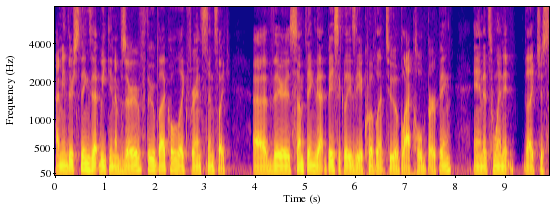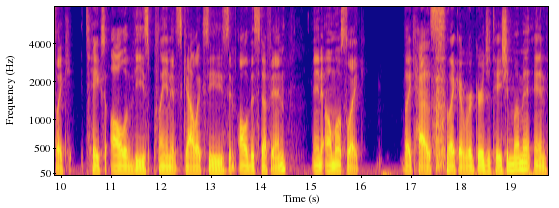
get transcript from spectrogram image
I mean, there's things that we can observe through a black hole, like for instance, like uh, there's something that basically is the equivalent to a black hole burping, and it's when it like just like takes all of these planets, galaxies, and all of this stuff in, and it almost like like has like a regurgitation moment and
